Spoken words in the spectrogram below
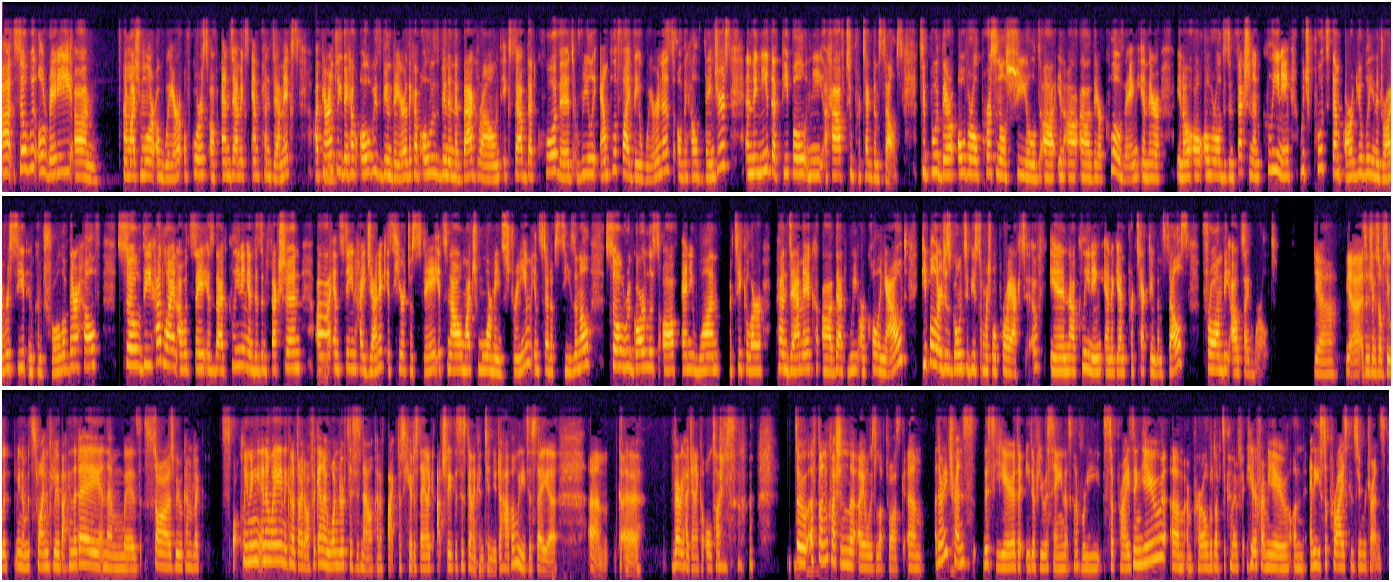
Uh, so we already um, are much more aware, of course, of endemics and pandemics. Apparently, mm -hmm. they have always been there. They have always been in the background, except that COVID really amplified the awareness of the health dangers and the need that people need have to protect themselves, to put their overall personal shield uh, in uh, uh, their clothing, in their you know overall disinfection and cleaning, which puts them arguably in the driver's seat in control of their health. So the headline I would say is that cleaning and disinfection uh, and staying hygienic is here to stay. It's now much more mainstream instead of seasonal. So regardless of any one particular pandemic uh, that we are calling out, people are just going to be so much more proactive in uh, cleaning and again protecting themselves from the outside world. Yeah, yeah, it's interesting. obviously, with you know with swine flu back in the day, and then with SARS, we were kind of like spot cleaning in a way, and it kind of died off again. I wonder if this is now kind of back just here to stay. Like, actually, this is going to continue to happen. We need to stay uh, um, uh, very hygienic at all times. so a fun question that I always love to ask, um, are there any trends this year that either of you are seeing that's kind of really surprising you? Um, and Pearl would love to kind of hear from you on any surprise consumer trends.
